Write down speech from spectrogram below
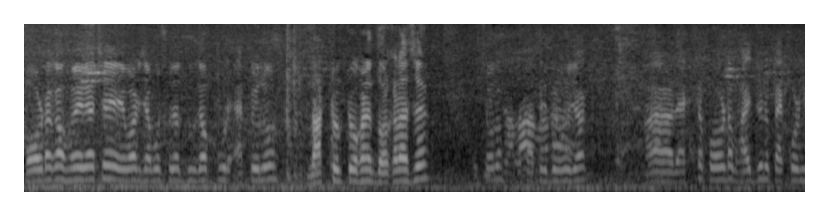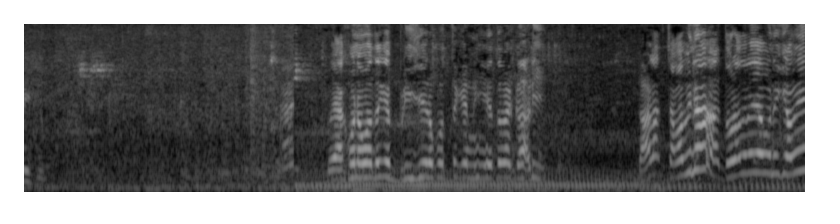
পনেরো টাকা হয়ে গেছে, এবার যাব সোজা দুর্গাপুর অ্যাপেলো লাট্টু একটু ওখানে দরকার আছে। চলো, তাড়াতাড়ি বেরো যাক। আর একটা পরোটা ভাইয়ের জন্য প্যাক করে নিয়েছি। তো এখন আমাদেরকে ব্রিজের ওপর থেকে নিয়ে যেতে হবে গাড়ি। দাঁড়া, চাপাবি না? দৌড়া দৌড়া যাব নাকি আমি?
